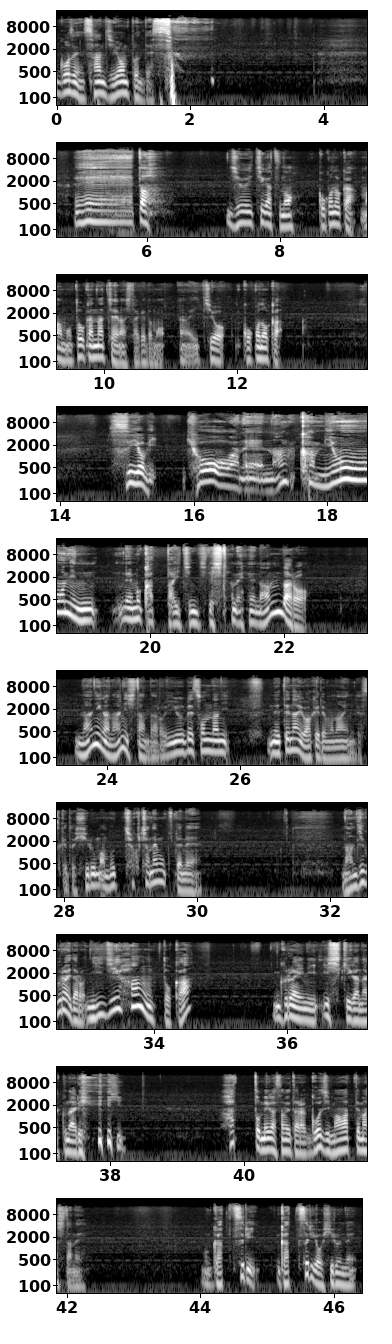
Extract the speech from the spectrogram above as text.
午前3時4分です。えーと11月の9日まあもう10日になっちゃいましたけども一応9日。水曜日。今日はねなんか妙に眠かった一日でしたね。何だろう。何が何したんだろう。夕べそんなに寝てないわけでもないんですけど昼間むっちゃくちゃ眠くてね何時ぐらいだろう？2時半とかぐらいに意識がなくなり はっと目が覚めたら5時回ってましたね。もうがっつりがっつりお昼寝。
